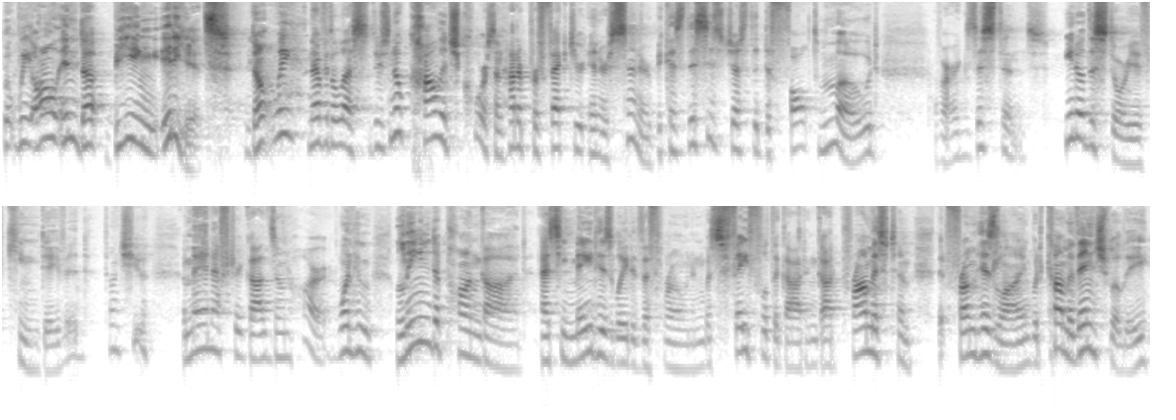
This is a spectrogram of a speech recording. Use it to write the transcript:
But we all end up being idiots, don't we? Nevertheless, there's no college course on how to perfect your inner sinner because this is just the default mode of our existence. You know the story of King David. don't you? A man after God's own heart, one who leaned upon God as he made his way to the throne and was faithful to God, and God promised him that from his line would come eventually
